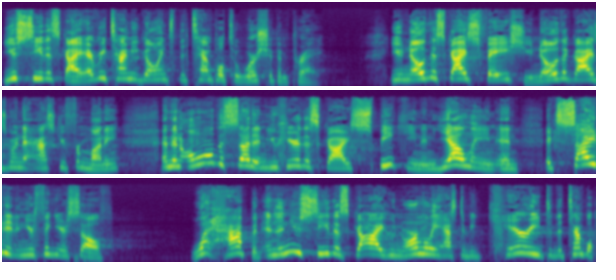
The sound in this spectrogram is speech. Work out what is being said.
you see this guy every time you go into the temple to worship and pray. You know this guy's face, you know the guy's going to ask you for money, and then all of a sudden, you hear this guy speaking and yelling and excited, and you're thinking to yourself, what happened? And then you see this guy who normally has to be carried to the temple.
